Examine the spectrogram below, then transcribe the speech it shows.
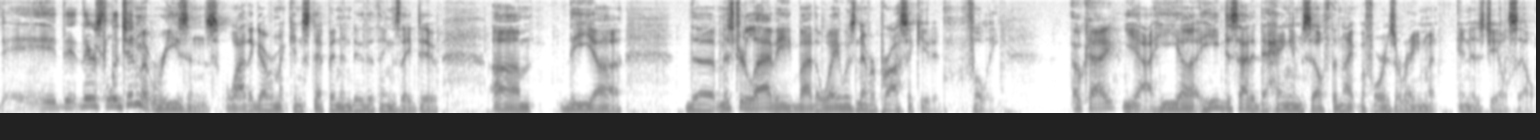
it, there's legitimate reasons why the government can step in and do the things they do. Um, the uh, the Mr. Lavy, by the way, was never prosecuted fully. Okay. Yeah, he uh, he decided to hang himself the night before his arraignment in his jail cell.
